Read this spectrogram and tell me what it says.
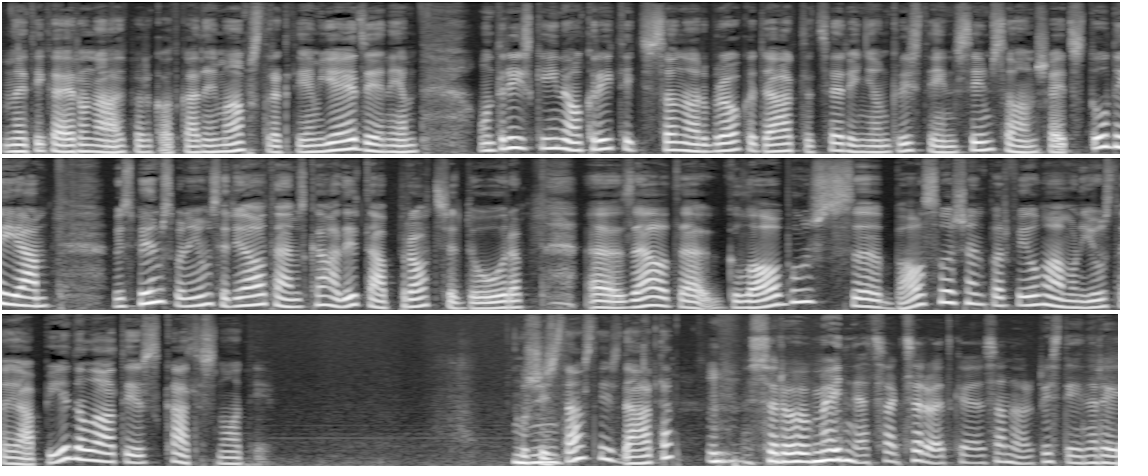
ne tikai runāt par kaut kādiem abstraktiem jēdzieniem. Un trīs kino kritiķis Sonora Broka, Dārta Ceriņa un Kristīna Simpsona šeit studijā. Vispirms man jums ir jautājums, kāda ir tā procedūra? Eh, zelta globus, eh, balsošana par filmām, un jūs tajā piedalāties, kā tas notiek? Kurš mm. izstāstīs dārta? Es varu mēģināt sākt cerēt, ka Sanora Kristīna arī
